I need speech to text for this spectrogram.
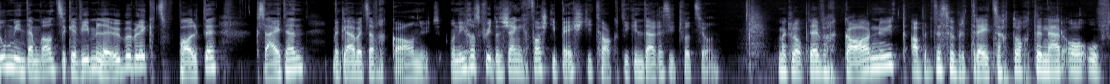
um in dem ganzen Gewimmel einen Überblick zu behalten, gesagt haben, wir glauben jetzt einfach gar nicht. Und ich habe das Gefühl, das ist eigentlich fast die beste Taktik in dieser Situation. Man glaubt einfach gar nichts, aber das überträgt sich doch dann auch auf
